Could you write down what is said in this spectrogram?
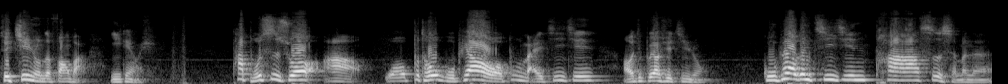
所以，金融的方法一定要学。它不是说啊，我不投股票，我不买基金啊，我就不要学金融。股票跟基金它是什么呢？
